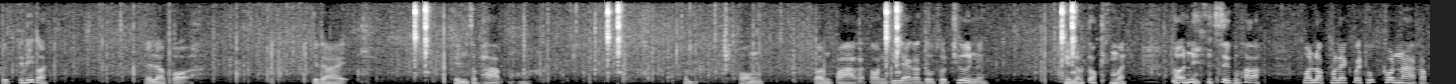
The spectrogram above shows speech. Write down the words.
จุดแค่นี้ก่อน แล้วเราก็จะได้เห็นสภาพ ของตอนปลากับตอนที่แรกก็ดูสดชื่นนะ เห็นน้ำตกใหมตอนนี้รู้สึกว่ามันหลอกมาแลกไปทุกทนหน้าครับ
